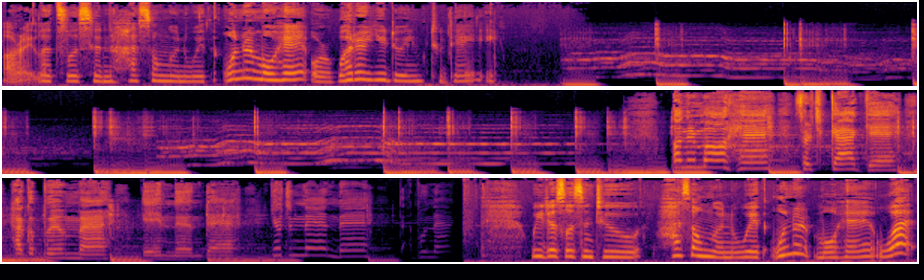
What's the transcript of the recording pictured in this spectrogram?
All right, let's listen. Ha Sung-woon with Oneul Mwohae or What are you doing today? 오늘 솔직하게 하고픈 말 있는데 we just listened to Ha Sung-woon with 오늘 뭐해 what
